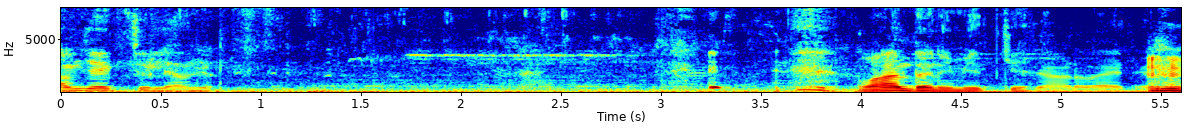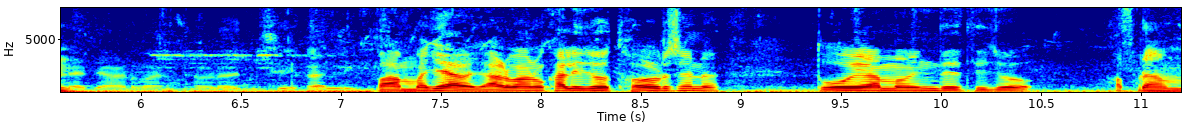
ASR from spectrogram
સમજો એકચ્યુઅલી સમજો વાંધો નહીં મિત કે. ખાલી. મજા આવે ઝાડવાનું ખાલી જો થડ છે ને તોય આમાં અંદરથી જો આપણે આમ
